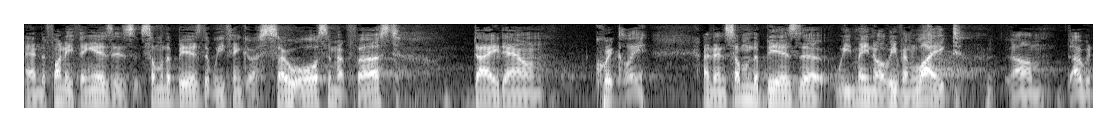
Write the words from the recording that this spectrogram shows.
And the funny thing is, is some of the beers that we think are so awesome at first die down quickly, and then some of the beers that we may not have even liked. Um, I would.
